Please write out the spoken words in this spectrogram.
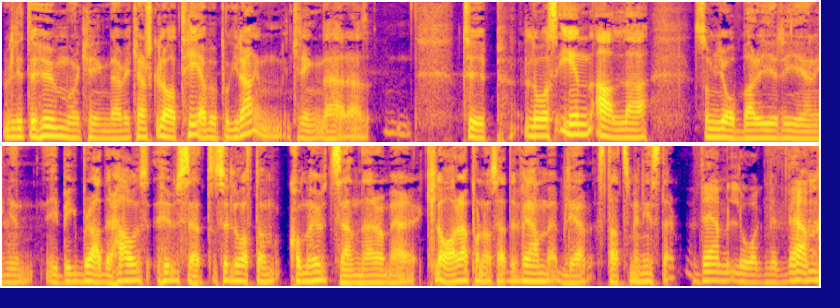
lite humor kring det. Vi kanske skulle ha tv-program kring det här. Alltså, typ, lås in alla som jobbar i regeringen i Big Brother-huset och så låt dem komma ut sen när de är klara på något sätt. Vem blev statsminister? Vem låg med vem?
